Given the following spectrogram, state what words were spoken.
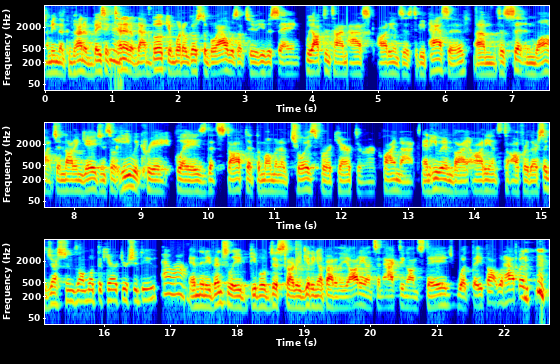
I mean, the kind of basic tenet of that book and what Augusto Boal was up to, he was saying we oftentimes ask audiences to be passive, um, to sit and watch and not engage. And so he would create plays that stopped at the moment of choice for a character or a climax. And he would invite audience to offer their suggestions on what the character should do. Oh, wow. And then eventually people just started getting up out of the audience and acting on stage what they thought would happen.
